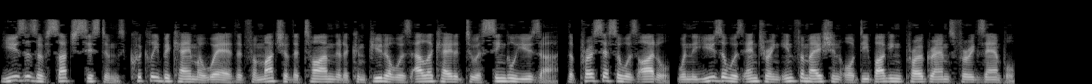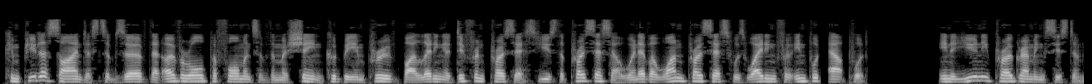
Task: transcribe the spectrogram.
Users of such systems quickly became aware that for much of the time that a computer was allocated to a single user, the processor was idle, when the user was entering information or debugging programs for example. Computer scientists observed that overall performance of the machine could be improved by letting a different process use the processor whenever one process was waiting for input-output. In a uni-programming system,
